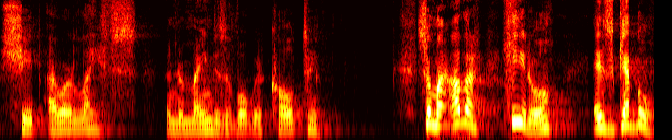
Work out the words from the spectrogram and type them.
shape our lives and remind us of what we're called to. So, my other hero is Gibbo.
